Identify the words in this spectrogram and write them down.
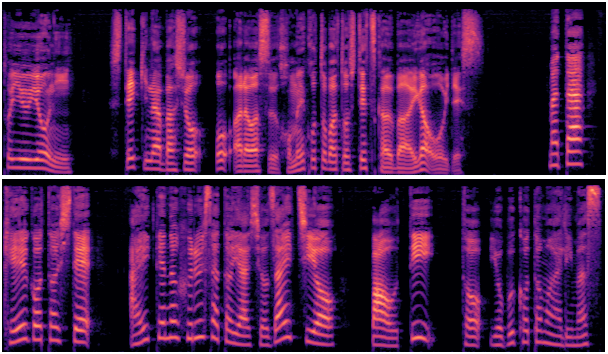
というように素敵な場所を表す褒め言葉として使う場合が多いです。また、敬語として相手のふるさとや所在地をバオティと呼ぶこともあります。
